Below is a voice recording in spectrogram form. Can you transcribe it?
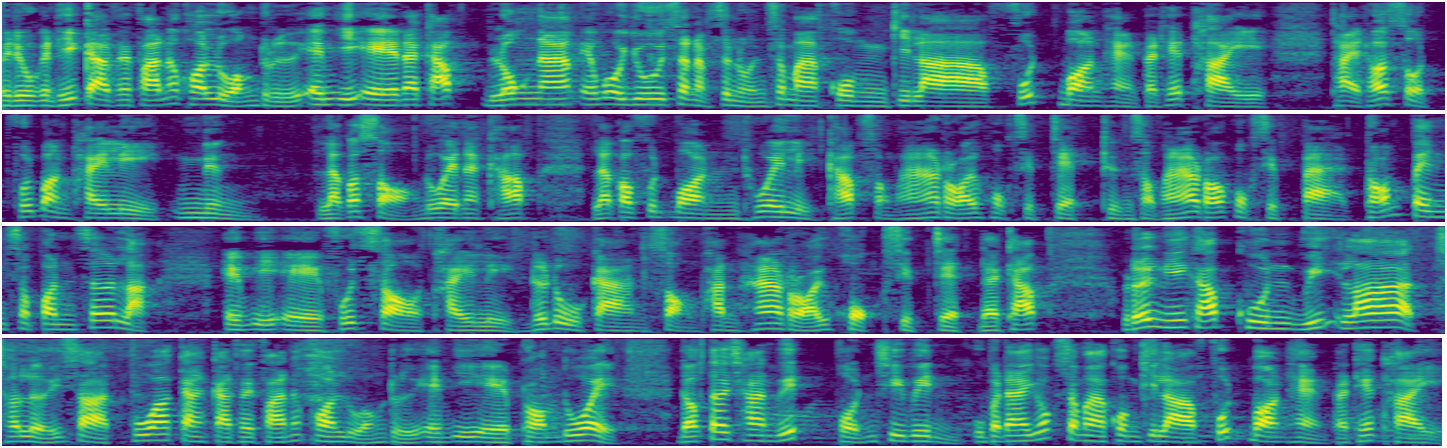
ไปดูกันที่การไฟฟ้านครหลวงหรือ MEA นะครับ ลงนาม MOU สนับสนุนสมาคมกีฬาฟุตบอลแห่งประเทศไทย ถ่ายทอดสดฟุตบอลไทยลีก 1 แล้วก็ 2 ด้วยนะครับ แล้วก็ฟุตบอลถ้วยลีกครับ2567 ถึง 2568 พร้อมเป็นสปอนเซอร์หลัก MEA ฟุตซอลไทยลีกฤดูกาล 2567 นะครับเรื่องนี้ครับ คุณวิลาศเฉลยศาสตร์ผู้ว่าการการไฟฟ้านครหลวงหรือ MEA พร้อมด้วย ดรชาญวิทย์ผลชีวิน อุปนายกสมาคมกีฬาฟุตบอลแห่งประเทศไทย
